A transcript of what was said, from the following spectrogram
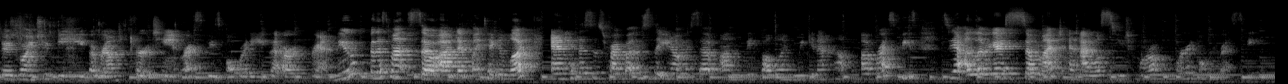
there's going to be around 13 recipes already that are brand new for this month. So um, definitely take a look and hit the subscribe button so that you don't miss out on the following week and a half of recipes. So yeah, I love you guys so much and I will see you tomorrow for an older recipe.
